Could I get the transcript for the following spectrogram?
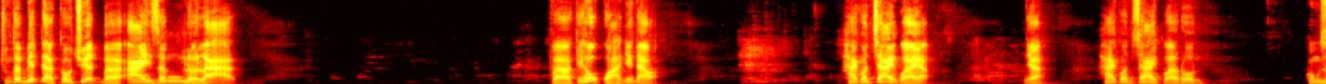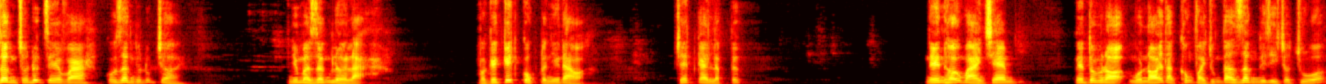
chúng ta biết là câu chuyện mà ai dâng lửa lạ và cái hậu quả như nào ạ? Hai con trai của ai ạ? Dạ. Yeah. Hai con trai của Aaron cũng dâng cho Đức Giê-va, cũng dâng cho Đức Trời. Nhưng mà dâng lửa lạ. Và cái kết cục là như nào ạ? Chết ngay lập tức. Nên hỡi bà anh chị em, nên tôi muốn nói rằng không phải chúng ta dâng cái gì cho Chúa,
